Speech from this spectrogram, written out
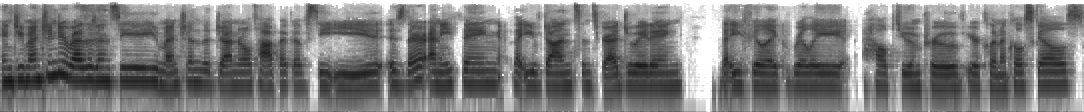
And you mentioned your residency, you mentioned the general topic of CE. Is there anything that you've done since graduating that you feel like really helped you improve your clinical skills?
